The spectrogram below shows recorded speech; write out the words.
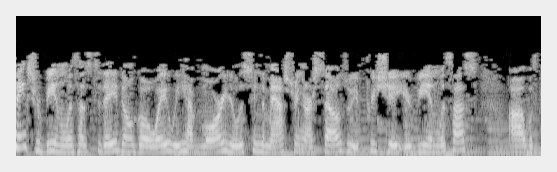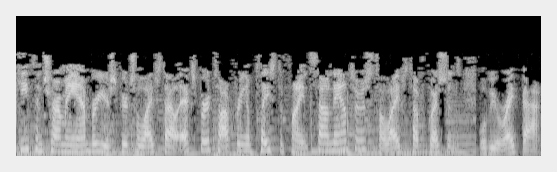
Thanks for being with us today. Don't go away. We have more. You're listening to Mastering Ourselves. We appreciate your being with us. Uh, with Keith and Charmaine Amber, your spiritual lifestyle experts, offering a place to find sound answers to life's tough questions. We'll be right back.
